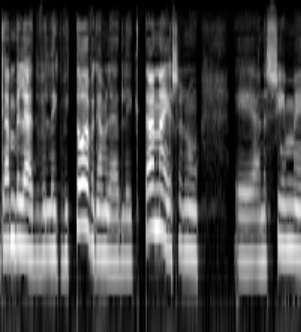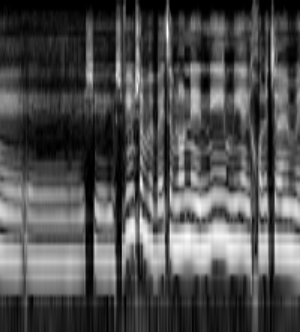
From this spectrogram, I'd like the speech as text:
גם ליד לייק ויקטוריה וגם ליד לייק טאנה, יש לנו אה, אנשים אה, אה, שיושבים שם ובעצם לא נהנים מהיכולת שלהם אה,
